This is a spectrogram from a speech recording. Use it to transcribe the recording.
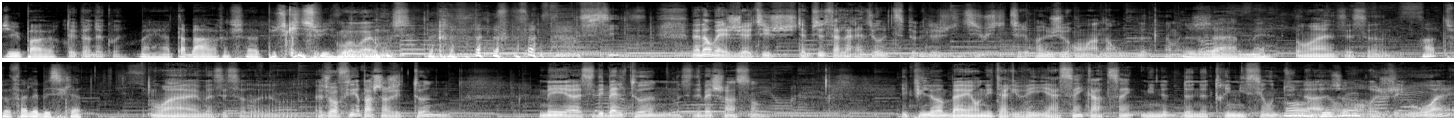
J'ai eu peur. T'as eu peur de quoi? Ben, à ta barre, je savais plus ce qui suivait. Ouais, ouais, moi aussi. Moi aussi. Non, non, mais je, tu sais, je suis habitué de faire de la radio un petit peu. Là. Je je tirais pas un juron en ondes, quand même. Jamais. Ouais, c'est ça. Ah, tu veux faire la bicyclette. Ouais, ben c'est ça. là. Je vais finir par changer de tune. Mais euh, c'est des belles tunes, c'est des belles chansons. Et puis là, ben, on est arrivé à 55 minutes de notre émission d'une Oh, heure, mon Roger. Ouais.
